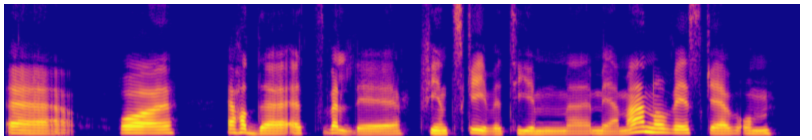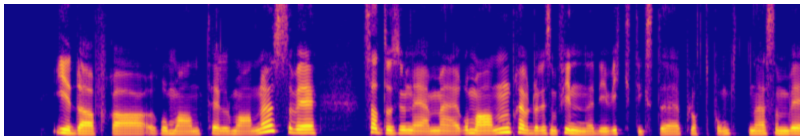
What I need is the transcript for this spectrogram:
Eh, og jeg hadde et veldig fint skriveteam med meg når vi skrev om Ida fra roman til manus. Så vi satte oss jo ned med romanen, prøvde å liksom finne de viktigste plottpunktene som vi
